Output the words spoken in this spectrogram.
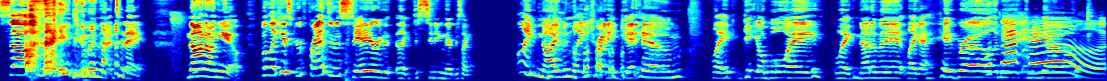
So I ain't doing that today. Not on you. But like his group friends are just standing there, like just sitting there, just like, like not even like trying to get him, like get your boy, like none of it. Like, a, hey bro, What let the me, let me go?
